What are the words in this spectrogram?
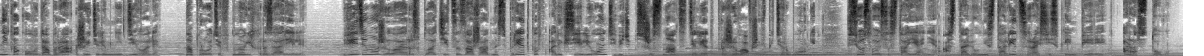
никакого добра жителям не делали. Напротив, многих разорили – Видимо, желая расплатиться за жадность предков, Алексей Леонтьевич, с 16 лет проживавший в Петербурге, все свое состояние оставил не столице Российской империи, а Ростову.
